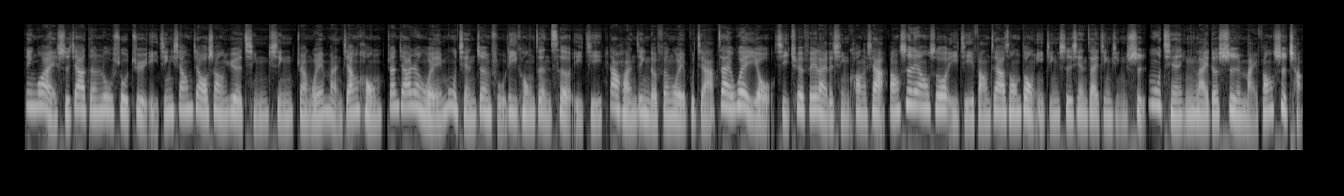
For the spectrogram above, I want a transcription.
另外，实价登录数据已经相较上月情形转为满江红。专家认为，目前政府利空政策以及大环境的氛围不佳，在未有喜鹊飞来的情况下，房市量缩以及房价松动已经是现在进行式。目前迎来的是买方市场，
